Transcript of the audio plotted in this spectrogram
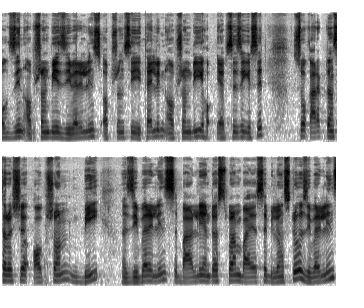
auxin option B gibberellins option C ethylene option D abscisic acid so' correct answer হৈছে option B gibberellins barley endosperm bioassay belongs to gibberellins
